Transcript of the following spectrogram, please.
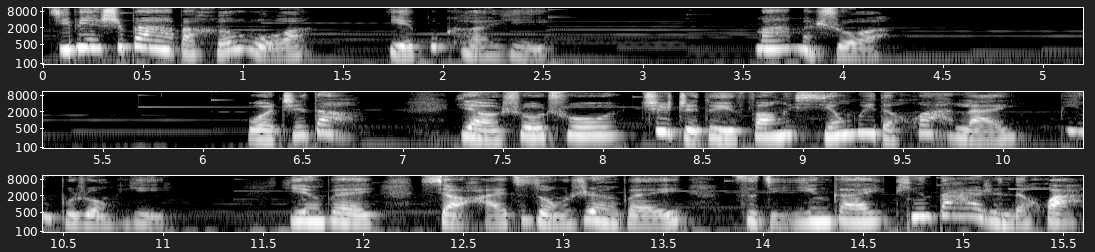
即便是爸爸和我也不可以。妈妈说：“我知道，要说出制止对方行为的话来并不容易，因为小孩子总认为自己应该听大人的话。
